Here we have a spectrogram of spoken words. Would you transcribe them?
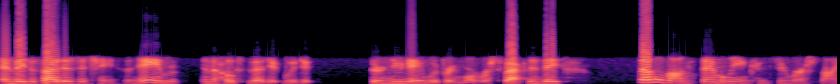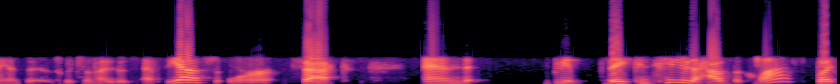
and they decided to change the name in the hopes that it would their new name would bring more respect. And they settled on family and consumer sciences, which sometimes is FCS or FACS, and they continue to have the class, but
